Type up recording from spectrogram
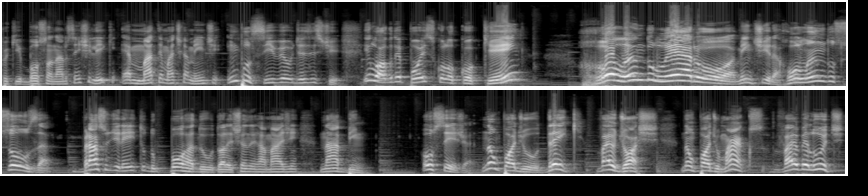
porque Bolsonaro sem chilique é matematicamente impossível de existir. E logo depois colocou quem? Rolando Lero! Mentira, Rolando Souza, braço direito do porra do, do Alexandre Ramagem na ABIN. Ou seja, não pode o Drake, vai o Josh. Não pode o Marcos, vai o Belucci.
